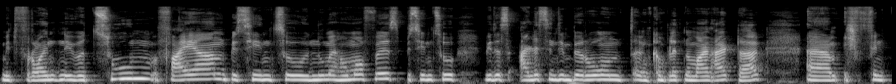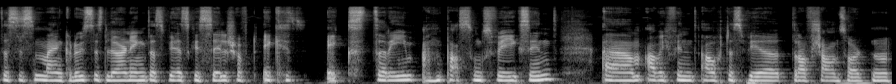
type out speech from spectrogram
mit Freunden über Zoom feiern, bis hin zu nur mehr Homeoffice, bis hin zu, wie das alles sind im Büro und einen komplett normalen Alltag. Ähm, ich finde, das ist mein größtes Learning, dass wir als Gesellschaft ex extrem anpassungsfähig sind. Ähm, aber ich finde auch, dass wir drauf schauen sollten,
